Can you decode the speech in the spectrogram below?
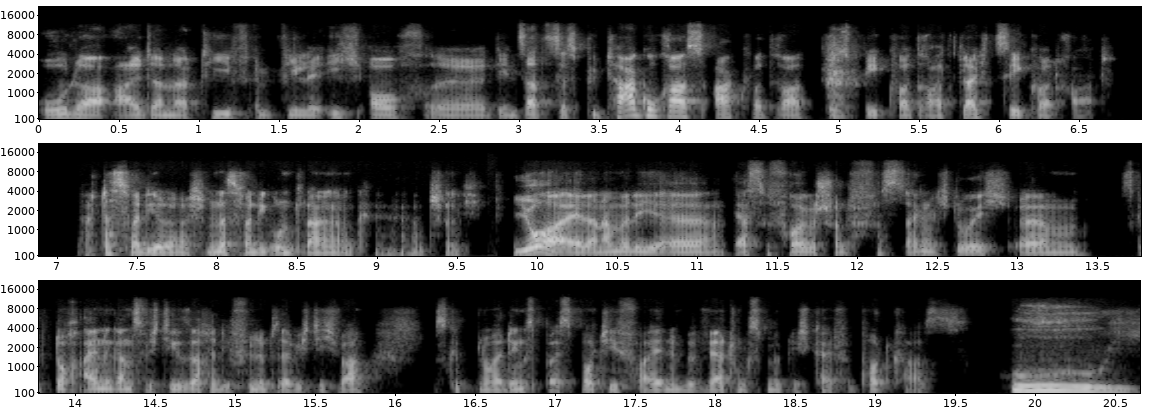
Oder alternativ empfehle ich auch äh, den Satz des Pythagoras, a Quadrat plus b Quadrat gleich c Quadrat. Ach, das war die das war die Grundlage. Okay, ja, natürlich. Ja, ey, dann haben wir die äh, erste Folge schon fast eigentlich durch. Ähm, es gibt noch eine ganz wichtige Sache, die Philipp sehr wichtig war. Es gibt neuerdings bei Spotify eine Bewertungsmöglichkeit für Podcasts. Ui.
